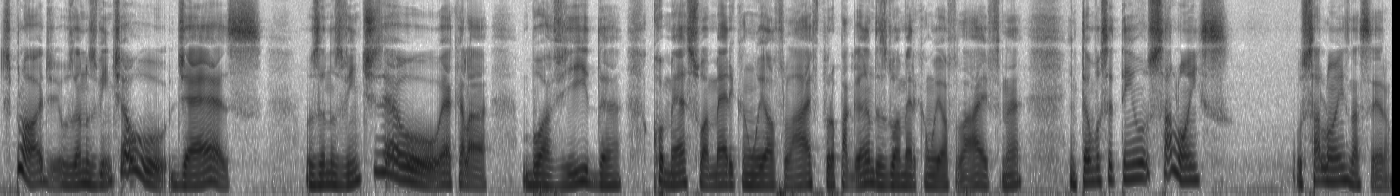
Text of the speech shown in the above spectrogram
Explode. Os anos 20 é o jazz, os anos 20 é, o, é aquela boa vida, começa o American Way of Life, propagandas do American Way of Life, né? Então você tem os salões. Os salões nasceram.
